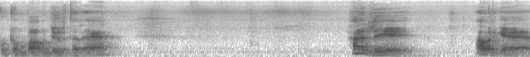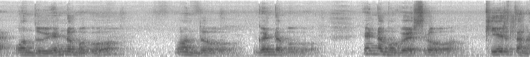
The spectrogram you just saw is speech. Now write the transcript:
ಕುಟುಂಬ ಒಂದು ಇರ್ತದೆ ಅಲ್ಲಿ ಅವ್ರಿಗೆ ಒಂದು ಹೆಣ್ಣು ಮಗು, ಒಂದು ಗಂಡು ಮಗು. ಹೆಣ್ಣು ಮಗು ಹೆಸರು ಕೀರ್ತನ,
